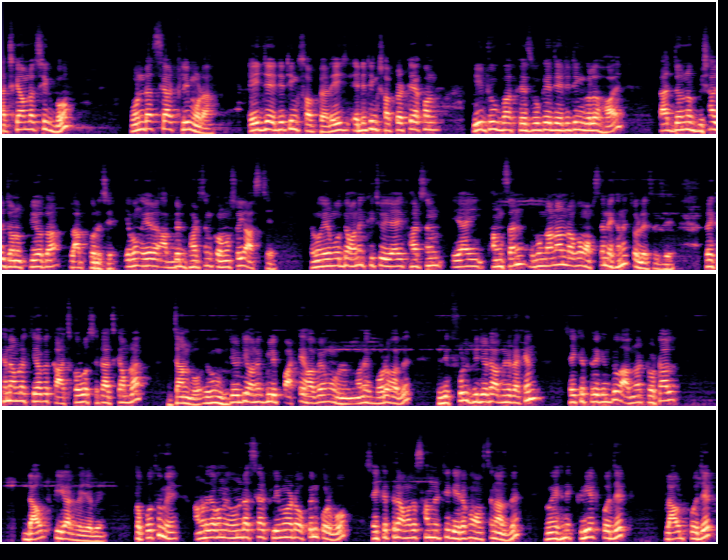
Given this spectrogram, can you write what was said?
আজকে আমরা শিখব ওন্ডার শেয়ার ফিল্মোরা এই যে এডিটিং সফটওয়্যার এই এডিটিং সফটওয়্যারটি এখন ইউটিউব বা ফেসবুকে যে এডিটিংগুলো হয়, তার জন্য বিশাল জনপ্রিয়তা লাভ করেছে এবং এর আপডেট ভার্সন ক্রমশই আসছে এবং এর মধ্যে অনেক কিছু এআই ভার্সন এআই ফাংশন এবং নানান রকম অপশন এখানে চলে এসেছে। তো এখানে আমরা কীভাবে কাজ করব সেটা আজকে আমরা জানব এবং ভিডিওটি অনেকগুলি পার্টে হবে এবং অনেক বড় হবে। যদি ফুল ভিডিওটা আপনি দেখেন, সেই ক্ষেত্রে কিন্তু আপনার টোটাল ডাউট ক্লিয়ার হয়ে যাবে। তো প্রথমে আমরা যখন ওন্ডার শেয়ার ফিল্মটা ওপেন করব সেই ক্ষেত্রে আমাদের সামনে ঠিক এরকম অপশন আসবে এবং এখানে ক্রিয়েট প্রজেক্ট ক্লাউড প্রজেক্ট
